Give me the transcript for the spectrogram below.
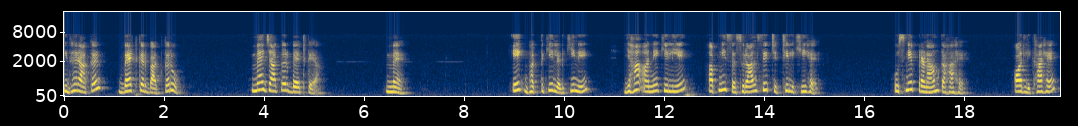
इधर आकर बैठकर बात करो। मैं जाकर बैठ गया। मैं, एक भक्त की लड़की ने यहाँ आने के लिए अपनी ससुराल से चिट्ठी लिखी है। उसने प्रणाम कहा है और लिखा है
